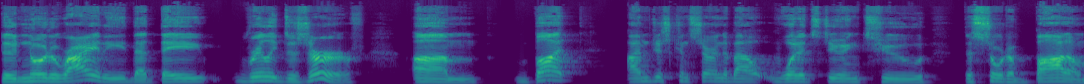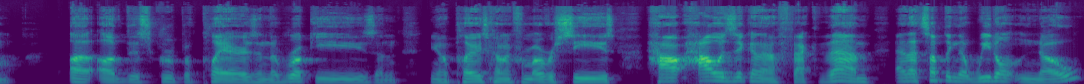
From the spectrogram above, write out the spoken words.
the notoriety that they really deserve. Um, but I'm just concerned about what it's doing to the sort of bottom uh, of this group of players and the rookies and you know players coming from overseas. How how is it going to affect them? And that's something that we don't know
